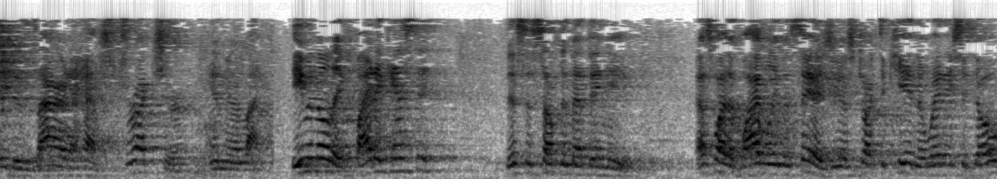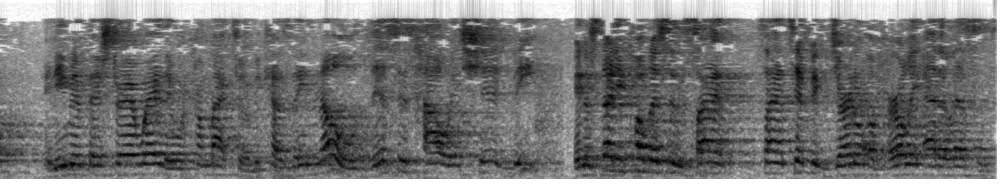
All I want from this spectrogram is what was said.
They desire to have structure in their life. Even though they fight against it, this is something that they need. That's why the Bible even says you instruct a kid in the way they should go, and even if they stray away, they will come back to it because they know this is how it should be. In a study published in Science, Scientific Journal of Early Adolescence,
